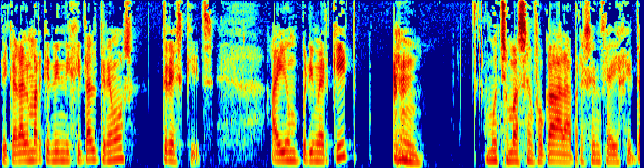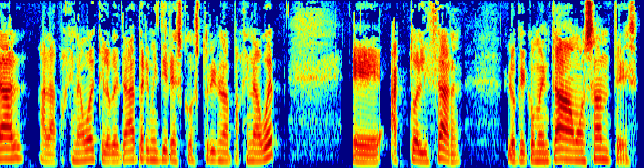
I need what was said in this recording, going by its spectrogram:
de cara al marketing digital, tenemos tres kits. Hay un primer kit mucho más enfocada a la presencia digital, a la página web, que lo que te va a permitir es construir una página web, eh, actualizar lo que comentábamos antes,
